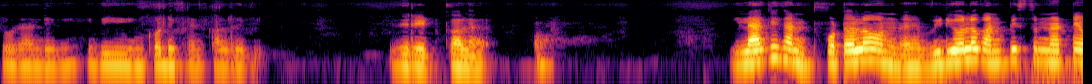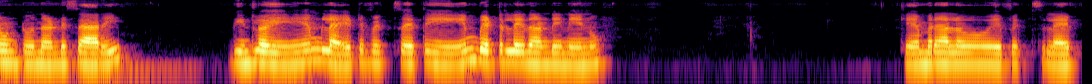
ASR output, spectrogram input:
చూడండి ఇది. ఇది ఇంకో డిఫరెంట్ కలర్ ఇది. ఇది రెడ్ కలర్. ఇలాగే కన్ ఫోటోలో వీడియోలో కనిపిస్తున్నట్టే ఉంటుందండి శారీ. దీంట్లో ఏం లైట్ ఎఫెక్ట్స్ అయితే ఏం పెట్టలేదండి నేను. కెమెరాలో ఎఫెక్ట్స్ లైట్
